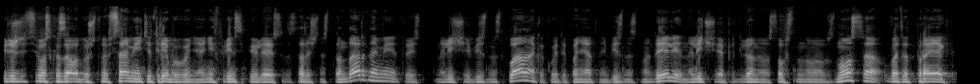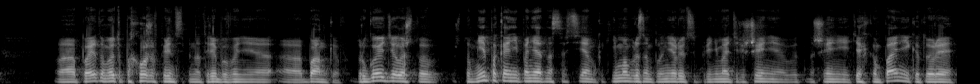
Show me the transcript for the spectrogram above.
прежде всего сказал бы, что сами эти требования, они в принципе являются достаточно стандартными, то есть наличие бизнес-плана, какой-то понятной бизнес-модели, наличие определенного собственного взноса в этот проект. А, Поэтому это похоже, в принципе, на требования а, банков. Другое дело, что, что мне пока непонятно совсем, каким образом планируется принимать решения в отношении тех компаний, которые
